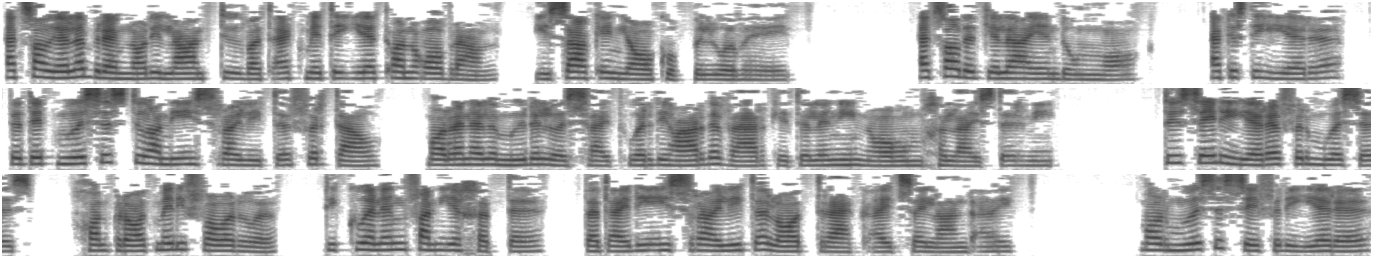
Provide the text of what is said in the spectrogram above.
Ik zal jullie brengen naar die land toe wat ik met de eed aan Abraham, Isaac en Jacob beloof het. Ik zal dit jullie eiendom maak. Ik is die Heere, dit het Mooses toe aan die Israëlieten vertel, maar in hulle moedeloosheid oor die harde werk het hulle nie na hom geluister nie. Toe sê die Heere vir Mooses, gaan praat met die Faroe, die koning van Egypte, dat hij die Israëlieten laat trek uit zijn land uit. Maar Mooses sê vir die Heere,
